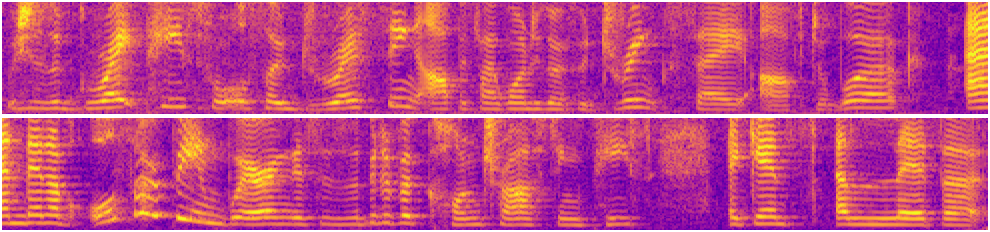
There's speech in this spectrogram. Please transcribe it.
which is a great piece for also dressing up if I want to go for drinks, say, after work. And then I've also been wearing this as a bit of a contrasting piece against a leather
